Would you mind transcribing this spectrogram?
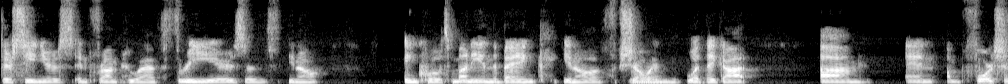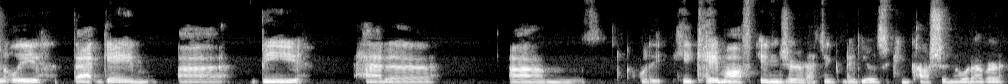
their seniors in front who have three years of you know in quotes money in the bank you know of showing yeah. what they got um, and unfortunately that game uh, b had a um, what he, he came off injured i think maybe it was a concussion or whatever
